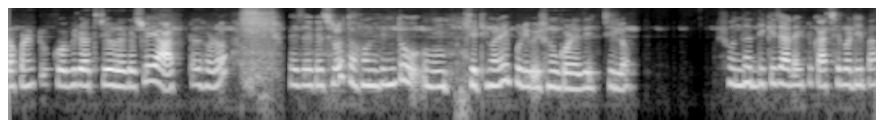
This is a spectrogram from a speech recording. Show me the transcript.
যখন একটু গভীর রাত্রি হয়ে গেছিল, এই আটটা ধরো বেজে গেছিল, তখন কিন্তু জেঠিমারাই পরিবেশন করে দিচ্ছিল। সন্ধ্যার দিকে যারা একটু কাছে বাড়ি বা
